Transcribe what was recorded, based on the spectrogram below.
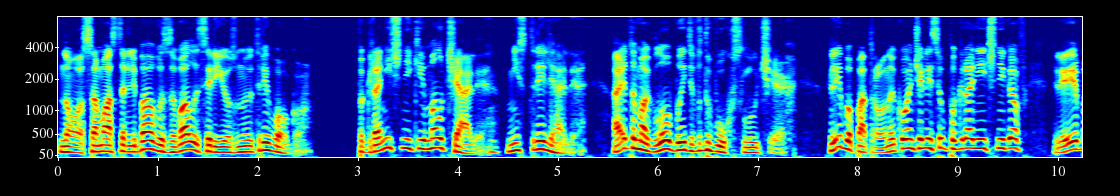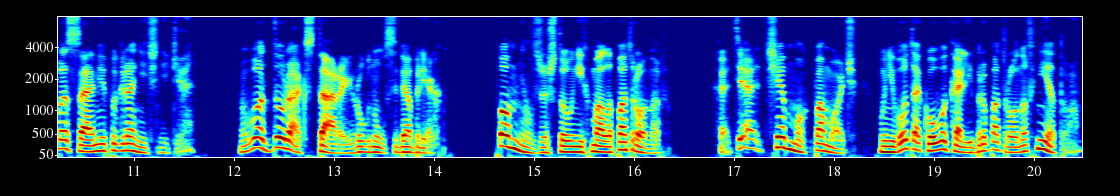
но сама стрельба вызывала серьезную тревогу. Пограничники молчали, не стреляли, а это могло быть в двух случаях. Либо патроны кончились у пограничников, либо сами пограничники. «Вот дурак старый», — ругнул себя Брехт. «Помнил же, что у них мало патронов. Хотя, чем мог помочь? У него такого калибра патронов нету».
